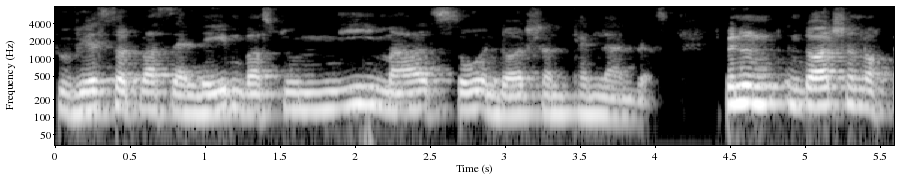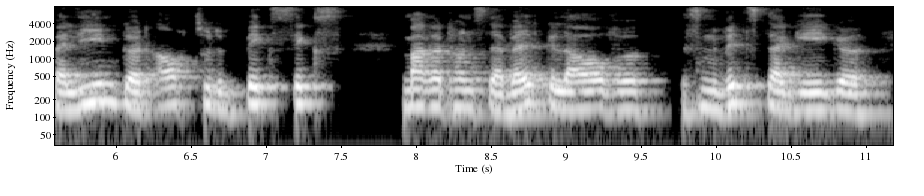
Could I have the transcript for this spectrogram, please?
du wirst dort was erleben, was du niemals so in Deutschland kennenlernen wirst. Ich bin in, Deutschland noch Berlin, gehört auch zu den Big Six Marathons der Welt gelaufen, ist ein Witz dagegen,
